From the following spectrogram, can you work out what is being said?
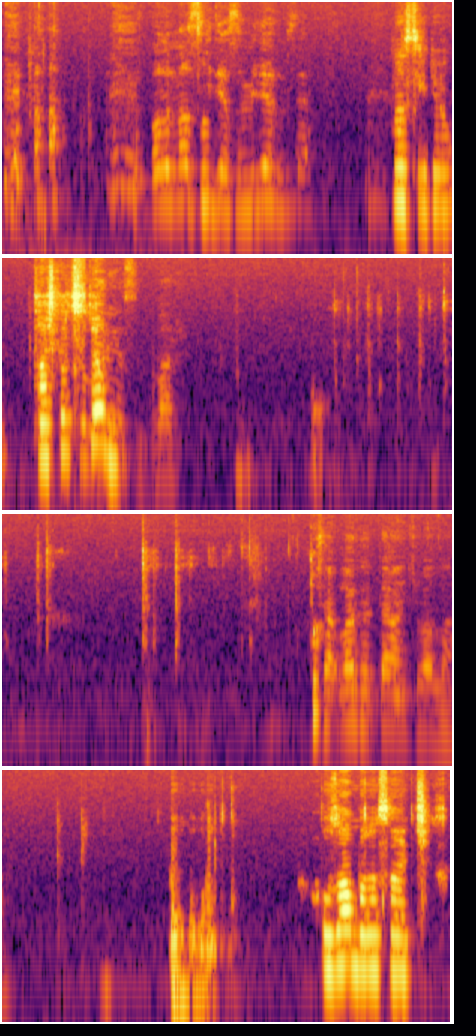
Oğlum nasıl gidiyorsun biliyor musun sen? Nasıl gidiyor? Taş kılıç istiyor mu? Kullanıyorsun. Var. Uçaklar dörtte kanki valla. O zaman bana sahip çık.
